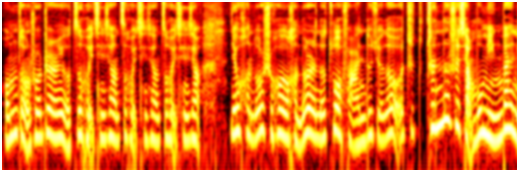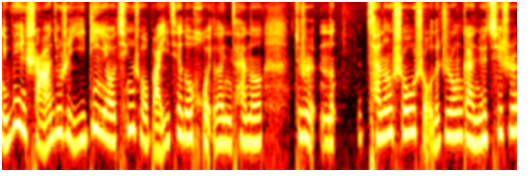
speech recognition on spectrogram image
我们总说这人有自毁倾向？自毁倾向，自毁倾向。有很多时候有很多人的做法，你都觉得这真的是想不明白，你为啥就是一定要亲手把一切都毁了，你才能就是能才能收手的这种感觉。其实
